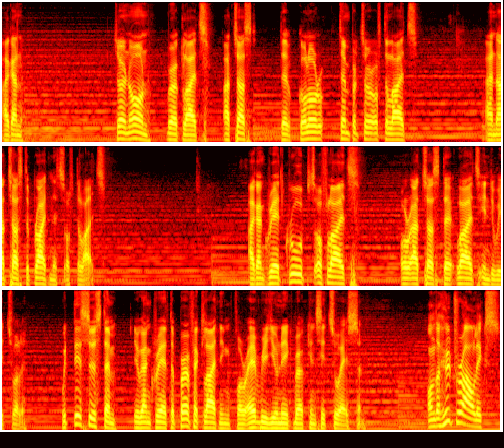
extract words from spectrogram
I can turn on work lights, adjust the color temperature of the lights and adjust the brightness of the lights. I can create groups of lights or adjust the lights individually. With this system, you can create the perfect lighting for every unique working situation. On the hydraulics,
